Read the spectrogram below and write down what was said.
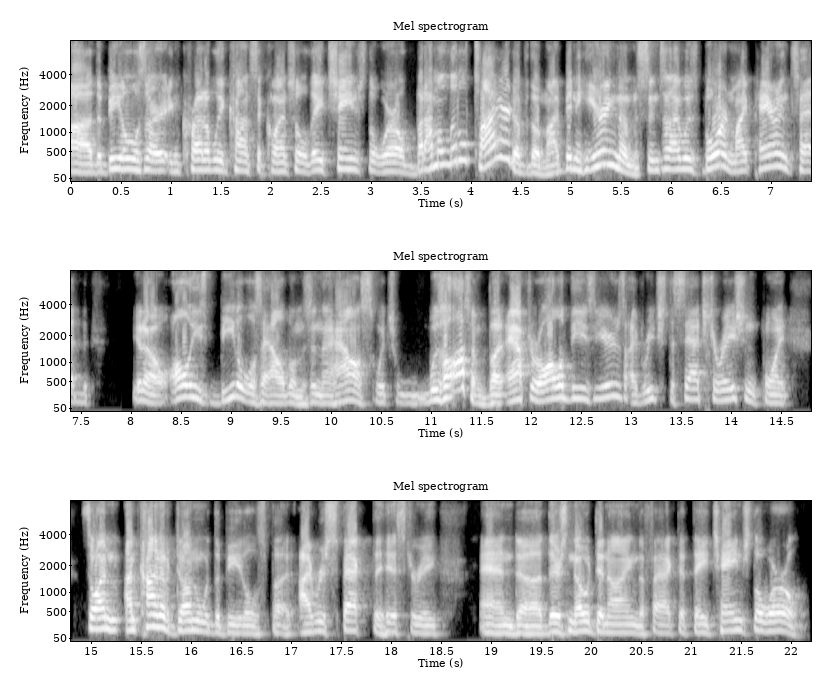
Uh, the Beatles are incredibly consequential. They changed the world, but I'm a little tired of them. I've been hearing them since I was born. My parents had you know, all these Beatles albums in the house, which was awesome. But after all of these years, I've reached the saturation point. So I'm I'm kind of done with the Beatles, but I respect the history, and uh, there's no denying the fact that they changed the world.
